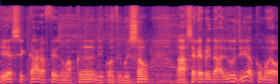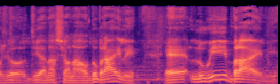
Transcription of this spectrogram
E esse cara fez uma grande contribuição. A celebridade do dia, como é o Dia Nacional do Braille, é Louis Braille.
